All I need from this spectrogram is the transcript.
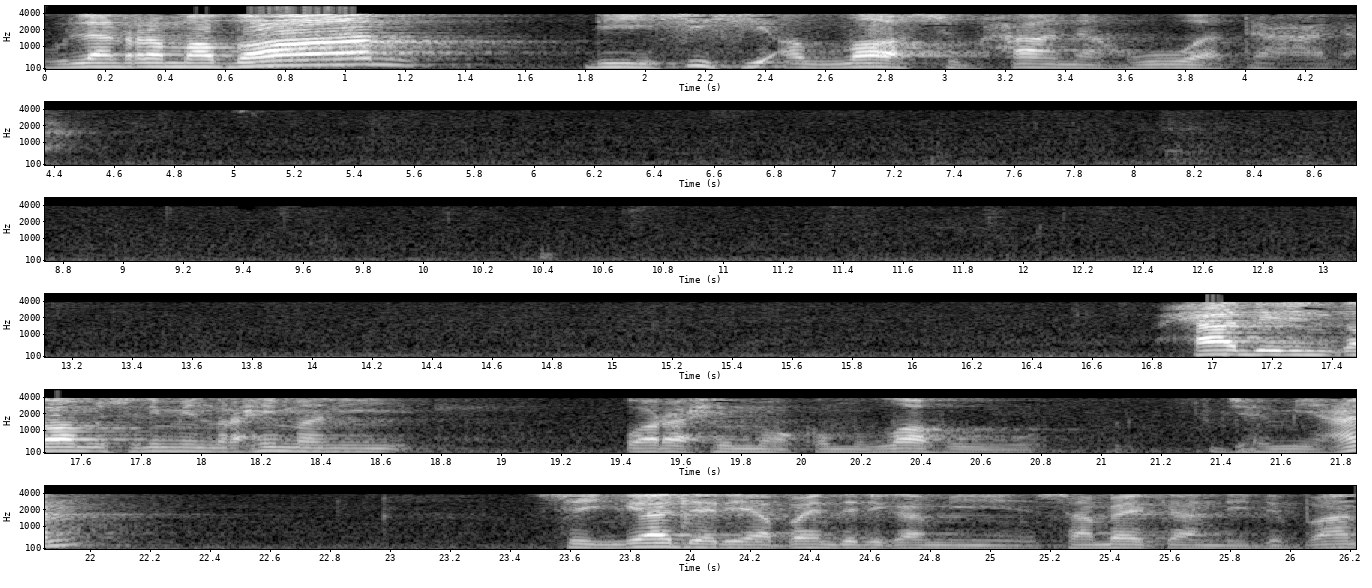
bulan Ramadan di sisi Allah Subhanahu wa taala. Hadirin kaum muslimin rahimani wa rahimakumullahu jami'an. Sehingga dari apa yang tadi kami sampaikan di depan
